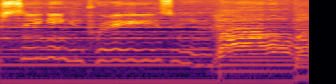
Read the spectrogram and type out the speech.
Singing and praising. Whoa, whoa,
